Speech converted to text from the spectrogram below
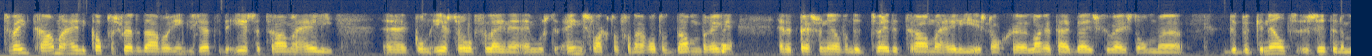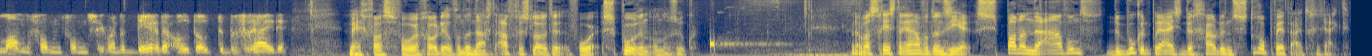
Twee traumahelikopters werden daarvoor ingezet. De eerste traumaheli uh, kon eerst hulp verlenen en moest één slachtoffer naar Rotterdam brengen. En het personeel van de tweede traumaheli is nog uh, lange tijd bezig geweest om uh, de bekneld zittende man van, van zeg maar de derde auto te bevrijden. Weg was voor een groot deel van de nacht afgesloten voor sporenonderzoek. En dan was gisteravond een zeer spannende avond. De boekenprijs De Gouden Strop werd uitgereikt.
